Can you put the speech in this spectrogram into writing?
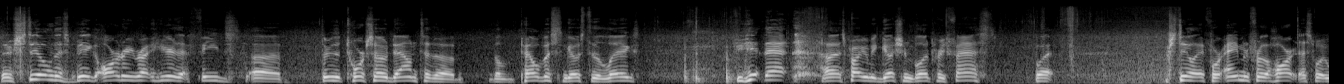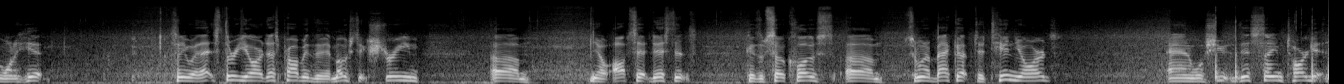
There's still this big artery right here that feeds uh, through the torso down to the, the pelvis and goes to the legs. If you hit that, uh, it's probably gonna be gushing blood pretty fast, but still, if we're aiming for the heart, that's what we wanna hit. So anyway, that's three yards. That's probably the most extreme um, you know, offset distance because I'm so close. Um, so I'm to back up to 10 yards and we'll shoot this same target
